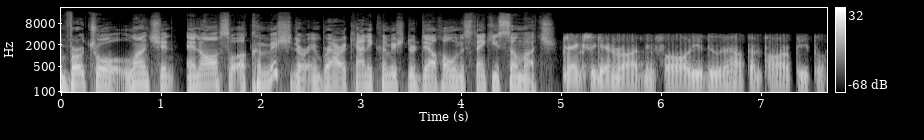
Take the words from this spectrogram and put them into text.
virtual luncheon and also a commissioner in Broward County, Commissioner Dale Holness. Thank you so much. Thanks again, Rodney, for all you do to help empower people.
